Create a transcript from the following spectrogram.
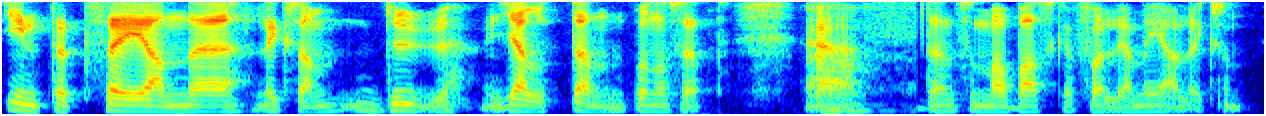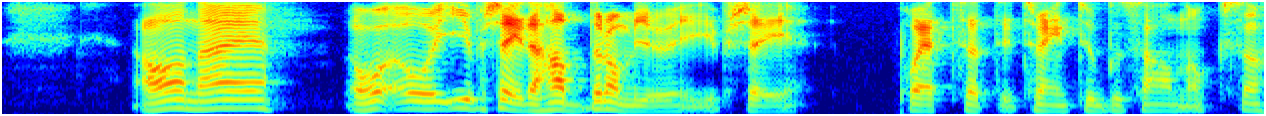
intetsägande, liksom, du, hjälten på något sätt. Eh, Den som man bara ska följa med liksom. Ja, nej. Och, och i och för sig, det hade de ju i och för sig på ett sätt i Train to Busan också.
